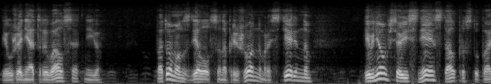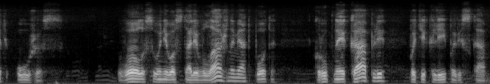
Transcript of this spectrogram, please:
и уже не отрывался от нее. Потом он сделался напряженным, растерянным, и в нем все яснее стал проступать ужас. Волосы у него стали влажными от пота, крупные капли потекли по вискам.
